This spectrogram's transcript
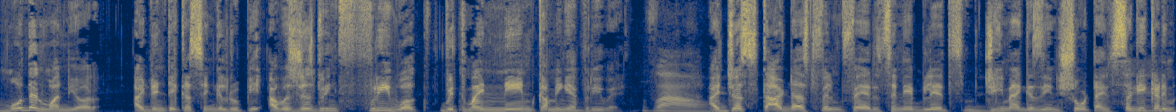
more than one year, I didn't take a single rupee. I was just doing free work with my name coming everywhere. Wow. I just Stardust, Filmfare, Cineblitz, G Magazine, Showtime, Sagi mm.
